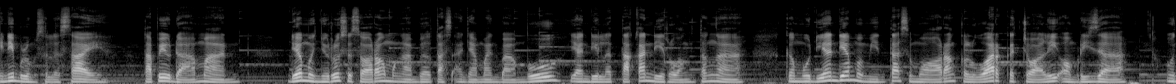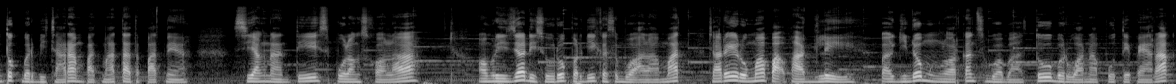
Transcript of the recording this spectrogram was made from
ini belum selesai, tapi udah aman. Dia menyuruh seseorang mengambil tas anyaman bambu yang diletakkan di ruang tengah. Kemudian dia meminta semua orang keluar kecuali Om Riza untuk berbicara empat mata tepatnya. Siang nanti sepulang sekolah, Om Riza disuruh pergi ke sebuah alamat cari rumah Pak Fadli. Pak Gindo mengeluarkan sebuah batu berwarna putih perak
